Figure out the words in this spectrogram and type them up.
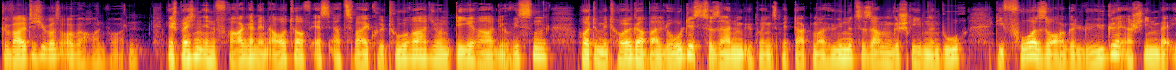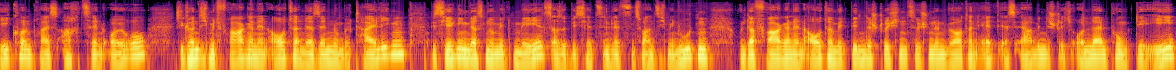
gewaltig übers Ohr gehauen worden. Wir sprechen in Frage an den Autor auf SR2 Kulturradio und D-Radio Wissen heute mit Holger Balodis zu seinem übrigens mit Dagmar Hühne zusammengeschriebenen Buch Die Vorsorgelüge, erschienen bei Econ, Preis 18 Euro. Sie können sich mit Fragen an den Autor in der Sendung beteiligen. Bisher ging das nur mit Mails, also bis jetzt in den letzten 20 Minuten, unter Fragen an den Autor mit Bindestrichen zwischen den Wörtern sr-online.de.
